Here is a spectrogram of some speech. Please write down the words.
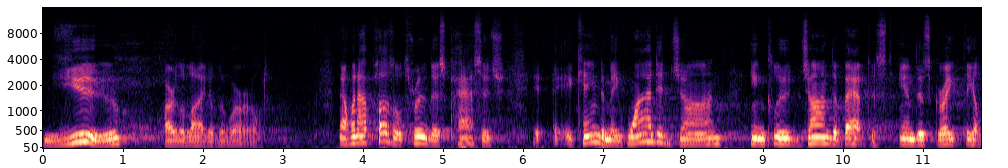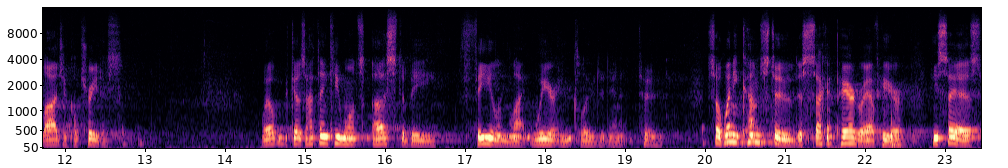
You are the light of the world. Now, when I puzzled through this passage, it, it came to me why did John include John the Baptist in this great theological treatise? Well, because I think he wants us to be feeling like we're included in it too. So when he comes to this second paragraph here, he says,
